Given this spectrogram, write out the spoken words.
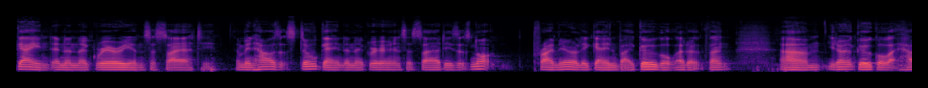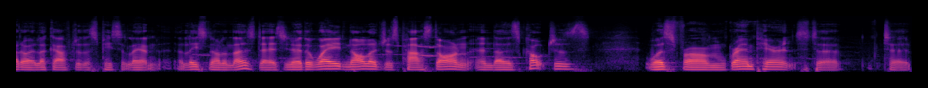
gained in an agrarian society? I mean, how is it still gained in agrarian societies? It's not primarily gained by Google, I don't think. Um, you don't Google like, how do I look after this piece of land? At least not in those days. You know, the way knowledge is passed on in those cultures was from grandparents to to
